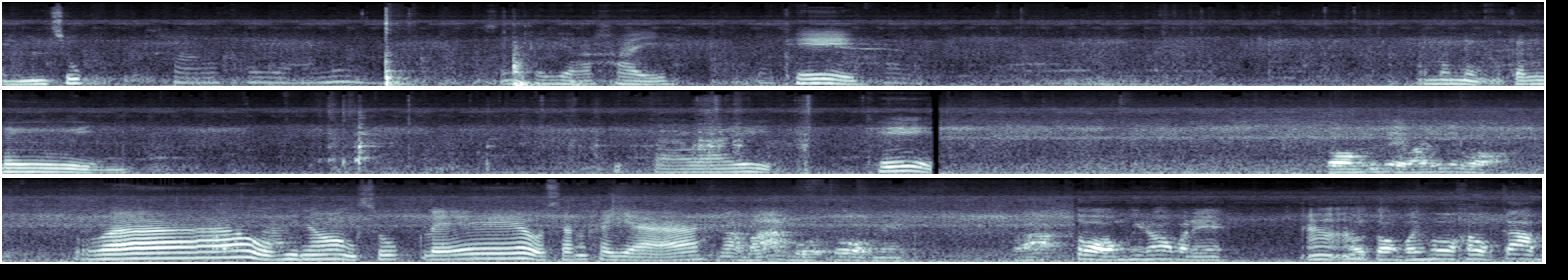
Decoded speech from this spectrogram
ให้มันสุกสังขยาหนึ่งสังขยาไข่ โอเค เอามาหนึ่งกันเลย ปิดฝาไว้ โอเค ตองที่ไหนวะที่นี่บอกว้าวพี่น้องสุกแล้วสังขยาหน้าบ้านโบตองไงว่าตองพี่น้องมาเนี่ยเอาเอาเอาตองไปห่อข้าวกั้ม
